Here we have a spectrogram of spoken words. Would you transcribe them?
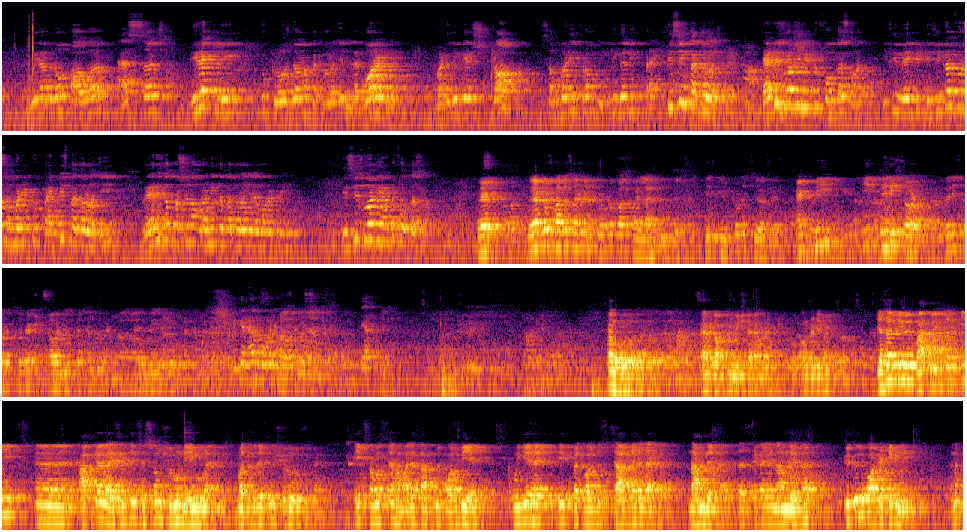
We have no power as such directly to close down a pathology laboratory. But we can stop somebody from illegally practicing pathology. That is what we need to focus on. If we make it difficult for somebody to practice pathology, where is the question of running the pathology laboratory? This is what we have to focus on. Well, we have to follow certain protocols while asking questions. Please introduce yourself and be, be very short, very short so that our discussion uh, will go. We can have more questions. Yeah. Hello I am doctor Mishra already में जैसा अभी बात हुई sir कि आपके यहाँ licensing system शुरू नहीं हुआ है मध्य प्रदेश में शुरू हो चुका है एक समस्या हमारे साथ में और भी है वो ये है कि एक पैथोलॉजिस्ट चार जगह जाकर नाम देता है दस जगह नाम देता है क्योंकि ऑडिटिंग नहीं है ना?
